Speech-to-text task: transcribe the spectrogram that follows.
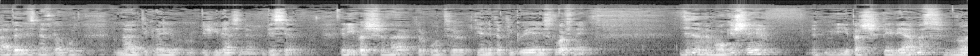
padarinius mes galbūt na, tikrai išgyvensime visi. Ir ypač, na, turbūt tie neturtingieji sluoksniai. Didinami mokesčiai, ypač PVM, nuo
